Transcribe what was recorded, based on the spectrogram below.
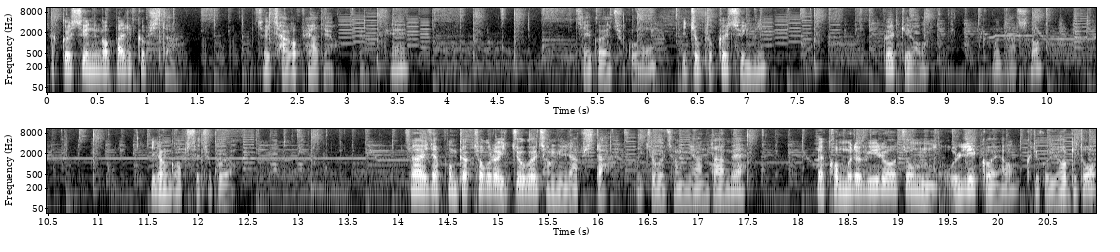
자 끌 수 있는 거 빨리 끕시다. 저희 작업해야 돼요. 이렇게 제거해주고 이쪽도 끌 수 있니? 끌게요. 그러고 나서 이런 거 없애주고요. 자 이제 본격적으로 이쪽을 정리를 합시다. 이쪽을 정리한 다음에 건물을 위로 좀 올릴 거예요. 그리고 여기도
